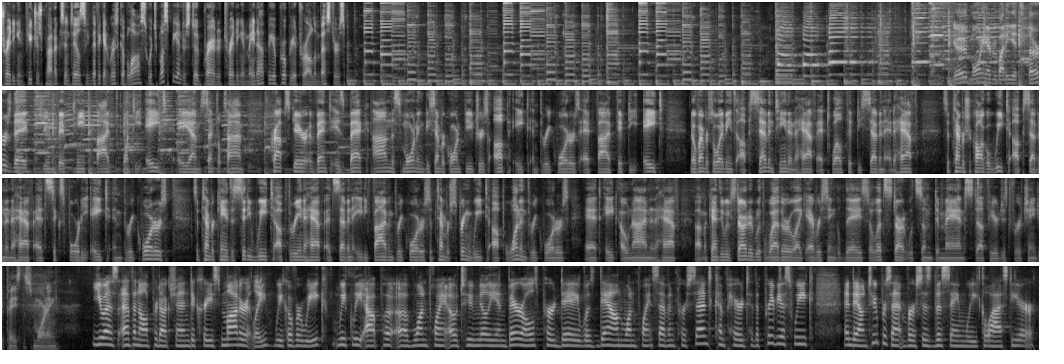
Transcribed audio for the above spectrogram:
Trading in futures products entails significant risk of loss, which must be understood prior to trading and may not be appropriate for all investors. Good morning, everybody. It's Thursday, June 15th, 528 a.m. Central Time. Crop Scare event is back on this morning. December corn futures up eight and three quarters at 558. November soybeans up 17 and a half at 1257 and a half. September Chicago wheat up seven and a half at 648 and three quarters. September Kansas City wheat up three and a half at 785 and three quarters. September spring wheat up one and three quarters at 809 and a half. Uh, Mackenzie, we've started with weather like every single day, so let's start with some demand stuff here just for a change of pace this morning. U.S. ethanol production decreased moderately week over week. Weekly output of 1.02 million barrels per day was down 1.7% compared to the previous week and down 2% versus the same week last year.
